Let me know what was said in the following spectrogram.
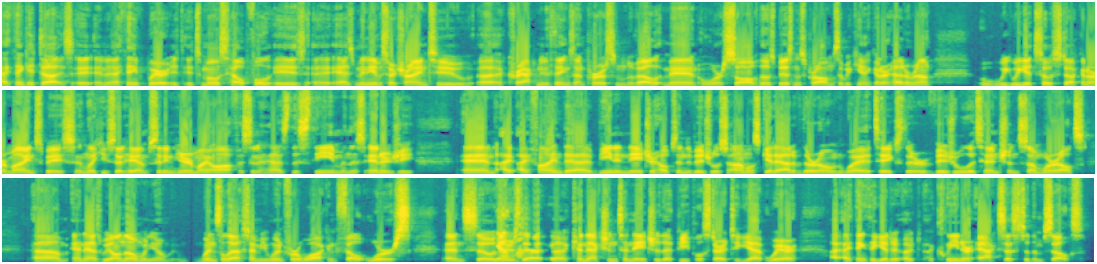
I think it does, and I think where it's most helpful is uh, as many of us are trying to uh, crack new things on personal development or solve those business problems that we can't get our head around we, we get so stuck in our mind space. And like you said, hey, I'm sitting here in my office and it has this theme and this energy. And I, I, find that being in nature helps individuals to almost get out of their own way. It takes their visual attention somewhere else. Um, and as we all know, when you know, when's the last time you went for a walk and felt worse? And so yeah. there's that uh, connection to nature that people start to get, where I, I think they get a, a, cleaner access to themselves.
